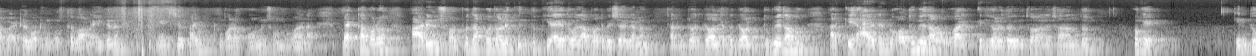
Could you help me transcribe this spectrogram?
অরবাইটার গঠন করতে পারে না। এই জন্য এনসিএল ফাইভ করা কোনোই সম্ভব হয় না। ব্যাখ্যা করো আয়োডিন স্বল্প দাব্য জলে, কিন্তু কে আই তোমার দাব্যটা বেশি হয় কেন? কারণ জল জল ডুবিয়ে দাবো আর কে আয়োডিন অধুবিয়ে দাবো হয়, এটি জলে দ্রবীভূত হয় না সাধারণত। ওকে কিন্তু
